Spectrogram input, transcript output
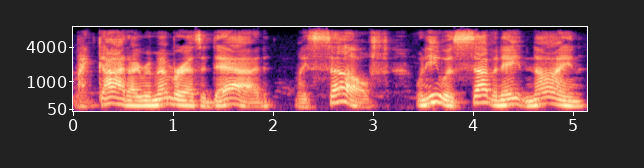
my God, I remember as a dad myself when he was seven, eight, nine.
